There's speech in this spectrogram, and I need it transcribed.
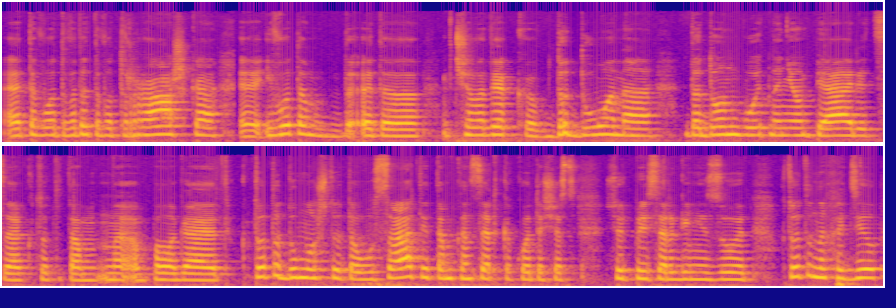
это вот, вот это вот рашка, э, его там это человек Додона, Додон будет на нем пиариться, кто-то там полагает. Кто-то думал, что это усатый там концерт какой-то сейчас сюрприз организует. Кто-то находил,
